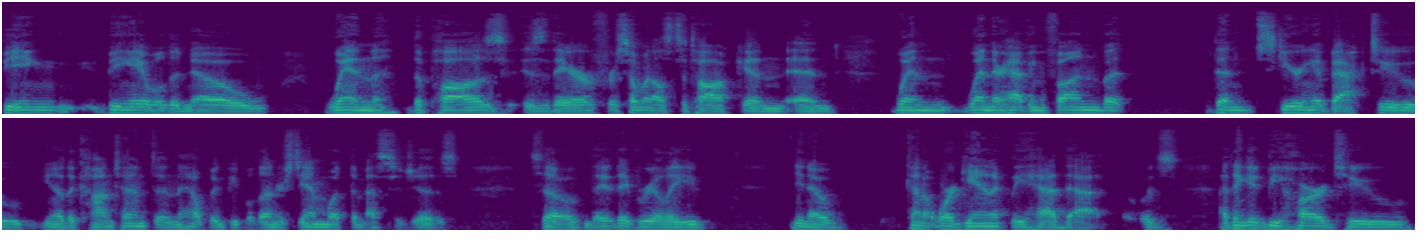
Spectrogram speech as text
being being able to know when the pause is there for someone else to talk and and when when they're having fun but then steering it back to you know the content and helping people to understand what the message is. So they, they've really, you know, kind of organically had that. It was I think it'd be hard to.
